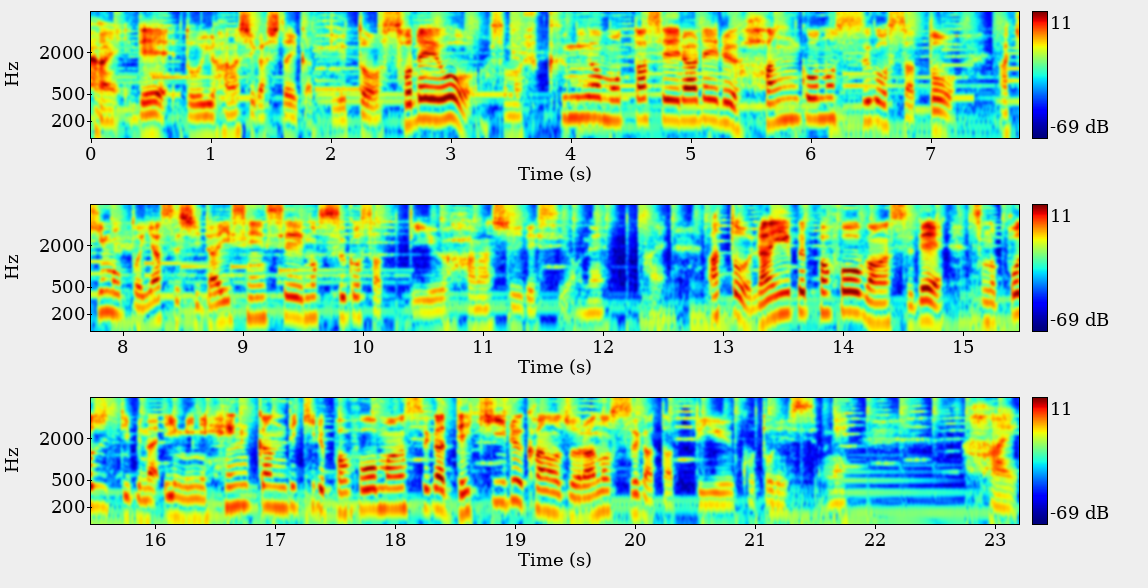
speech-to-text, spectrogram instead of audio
はい。で、どういう話がしたいかっていうと、それを、その含みを持たせられる反語の凄さと、秋元康大先生の凄さっていう話ですよね。はい、あと、ライブパフォーマンスで、そのポジティブな意味に変換できるパフォーマンスができる彼女らの姿っていうことですよね。はい。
